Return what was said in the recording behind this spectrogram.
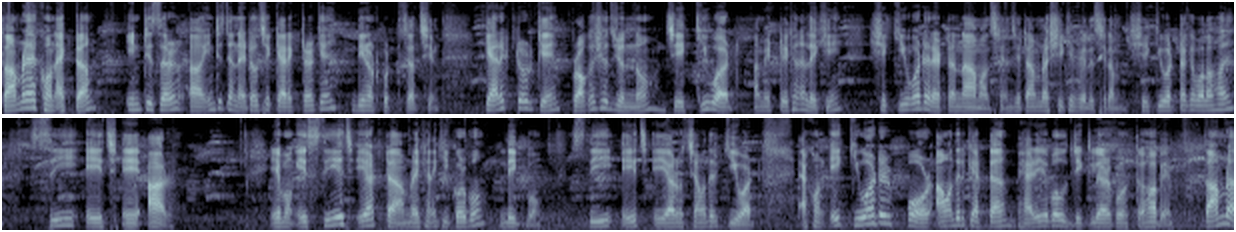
তো আমরা এখন একটা ইন্টিজার ইন্টিজার না, এটা হচ্ছে ক্যারেক্টারকে ডিনোট করতে চাচ্ছি। ক্যারেক্টরকে প্রকাশের জন্য যে কিওয়ার্ড আমি একটু এখানে লিখি সে কিওয়ার্ডের একটা নাম আছে, যেটা আমরা শিখে ফেলেছিলাম। সেই কিওয়ার্ডটাকে বলা হয় সি এইচ এ আর এবং এই সি এইচ এআরটা আমরা এখানে কি করব? লিখব। সি এইচ এআর হচ্ছে আমাদের কিওয়ার্ড এখন এই কিওয়ার্ডের পর আমাদেরকে একটা ভ্যারিয়েবল ডিক্লেয়ার করতে হবে। তো আমরা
